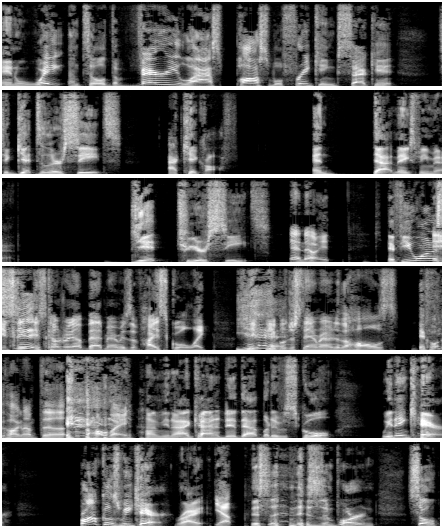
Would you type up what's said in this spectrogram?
and wait until the very last possible freaking second to get to their seats at kickoff. And that makes me mad. Get to your seats. Yeah, no, it, If you want to sit, it's conjuring up bad memories of high school. Like yeah. people just standing around in the halls, If cl- clogging up the, the hallway. I mean, I kind of did that, but it was school. We didn't care. Broncos, we care, right? Yep. This is this is important. So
